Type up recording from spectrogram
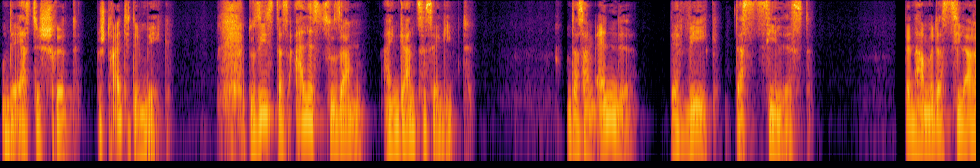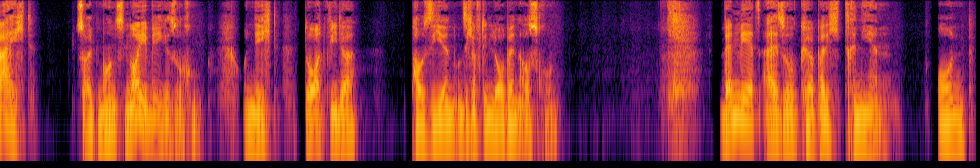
Und der erste Schritt bestreitet den Weg. Du siehst, dass alles zusammen ein Ganzes ergibt. Und dass am Ende der Weg das Ziel ist. Denn haben wir das Ziel erreicht, sollten wir uns neue Wege suchen und nicht dort wieder pausieren und sich auf den Lorbeeren ausruhen. Wenn wir jetzt also körperlich trainieren und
